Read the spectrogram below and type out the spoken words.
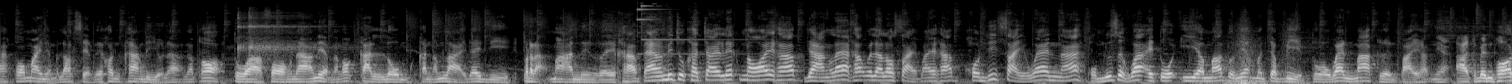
นะเพราะไม้เนี่ยมันรับเสียงได้ค่อนข้างดีอยู่แล้ว แล้วก็ตัวฟองน้ำเนี่ยมันก็กันลมกันน้ำลายได้ดีประมาณหนึ่งเลยครับแต่มันมีจุดขัดใจเล็กน้อยครับอย่างแรกครับเวลาเราใส่ไปครับ คนที่ใส่แว่นนะ ผมรู้สึกว่าไอตัวเอียร์มัฟตัวเนี้ยมันจะบีบตัวแว่นมากเกินไปครับเนี่ยอาจจะเป็นเพราะ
